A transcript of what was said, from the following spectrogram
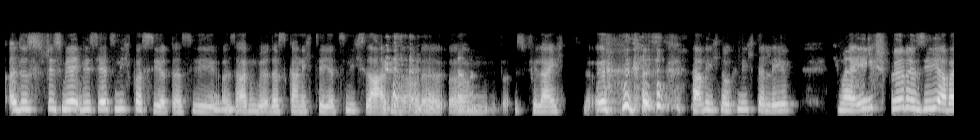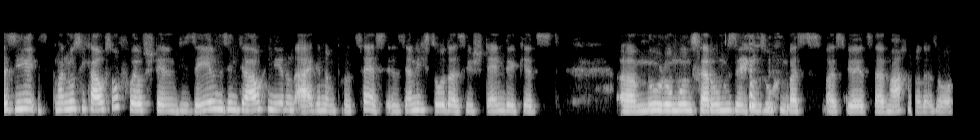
Also das ist mir bis jetzt nicht passiert, dass sie mhm. sagen würde, das kann ich dir jetzt nicht sagen oder ähm, vielleicht das habe ich noch nicht erlebt. Ich meine, ich spüre sie, aber sie, man muss sich auch so vorstellen, die Seelen sind ja auch in ihrem eigenen Prozess. Es ist ja nicht so, dass sie ständig jetzt ähm, nur um uns herum sind und suchen, was, was wir jetzt da machen oder so.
